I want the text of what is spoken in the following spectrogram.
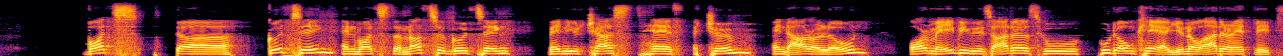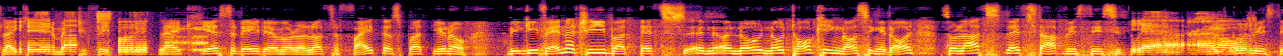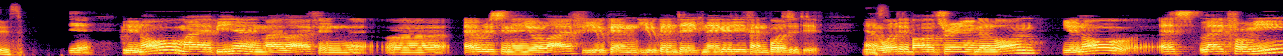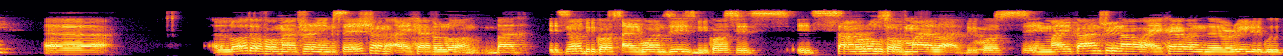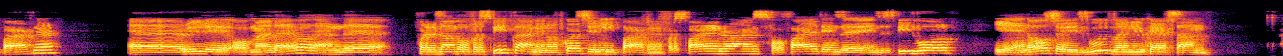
What's the good thing and what's the not so good thing when you just have a gym and are alone or maybe with others who who don't care you know other athletes like magic fit like yesterday there were a lots of fighters but you know we give energy but that's uh, no no talking nothing at all so let's let's start with this situation Yeah, I know. what's good with this Yeah, you know my opinion in my life and uh, everything in your life. You can you can take negative and positive. And what about training alone? You know, it's like for me, a lot of my training session I have alone, but it's not because I want this, because it's it's some rules of my life. Because in my country now I haven't a really good partner, uh, really of my level, and uh, for example, for speed climbing, of course, you need partner for sparring runs, for fight in the in the speed wall. Yeah, and also it's good when you have some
